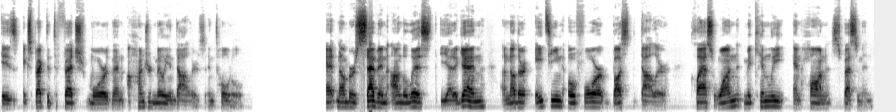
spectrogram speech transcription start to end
is expected to fetch more than $100 million in total. At number 7 on the list, yet again, another 1804 bust dollar. Class 1 Mickley and Hawn specimen.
